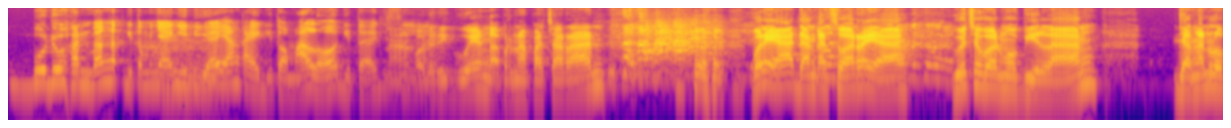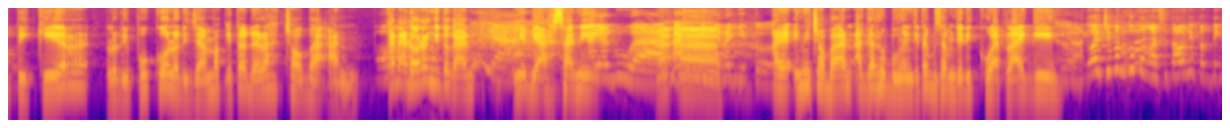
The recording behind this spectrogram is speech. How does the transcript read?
kebodohan banget gitu menyayangi dia yang kayak gitu sama lo gitu aja Nah, sih. kalau dari gue yang nggak pernah pacaran, boleh ya, ada angkat suara ya. Gue coba mau bilang, jangan lo pikir lo dipukul, lo dijambak itu adalah cobaan. Kan ada orang gitu kan? Iya biasa nih. Kayak kan ah. mikirnya gitu. Kayak ini cobaan agar hubungan kita bisa menjadi kuat lagi. Oh cuman gue mau ngasih tahu nih penting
